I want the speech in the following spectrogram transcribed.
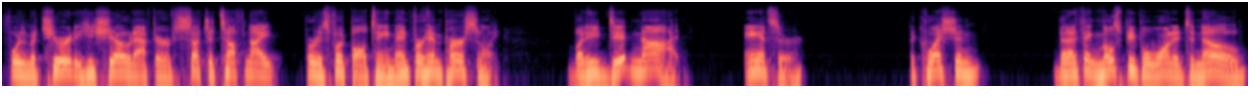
for the maturity he showed after such a tough night for his football team and for him personally. But he did not answer the question that I think most people wanted to know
